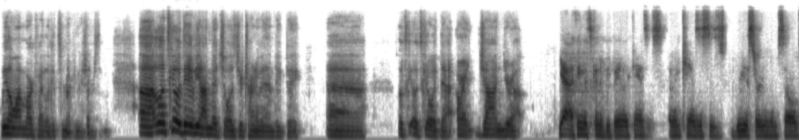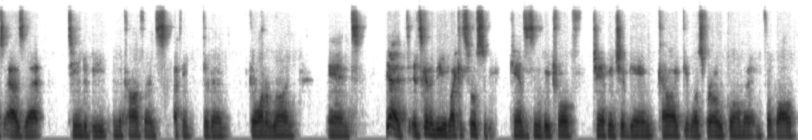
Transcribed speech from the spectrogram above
We all want Mark Vital to get some recognition. Or something. Uh, let's go with Davion Mitchell as your tournament MVP. Uh, let's go, let's go with that. All right, John, you're up. Yeah, I think it's going to be Baylor, Kansas. I think Kansas is reasserting themselves as that team to beat in the conference. I think they're going to go on a run, and yeah, it, it's going to be like it's supposed to be. Kansas in the Big 12 championship game, kind of like it was for Oklahoma in football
